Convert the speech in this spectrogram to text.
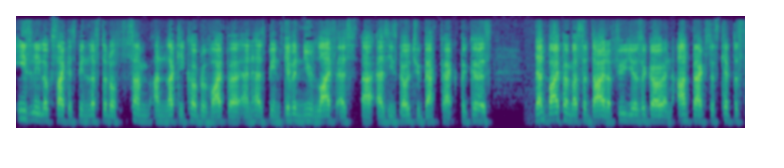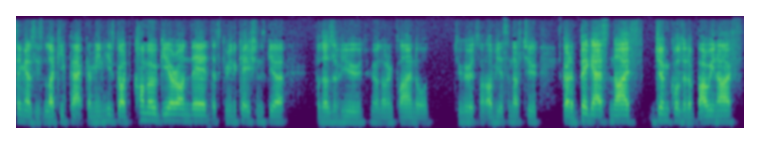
easily looks like it's been lifted off some unlucky Cobra Viper and has been given new life as uh, as his go-to backpack because that Viper must have died a few years ago and Outbacks just kept this thing as his lucky pack. I mean, he's got commo gear on there, that's communications gear for those of you who are not inclined or to who it's not obvious enough to. He's got a big ass knife. Jim calls it a Bowie knife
